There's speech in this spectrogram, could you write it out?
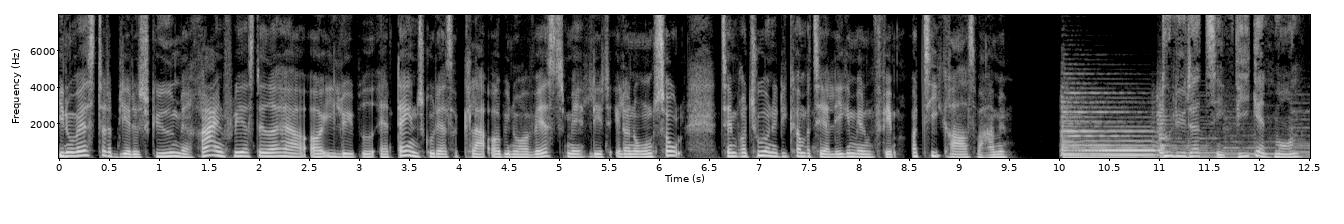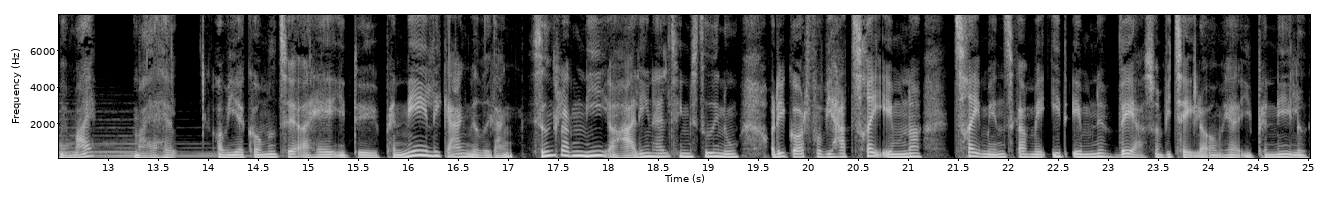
I nordvest der bliver det skyet med regn flere steder her, og i løbet af dagen skulle det altså klar op i nordvest med lidt eller nogen sol. Temperaturerne de kommer til at ligge mellem 5 og 10 graders varme. Du lytter til Weekendmorgen med mig, Maja Hall. Og vi er kommet til at have et øh, panel i gang, vi er i gang siden klokken 9, og har lige en halv time tid endnu. Og det er godt, for vi har tre emner, tre mennesker med et emne hver, som vi taler om her i panelet.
